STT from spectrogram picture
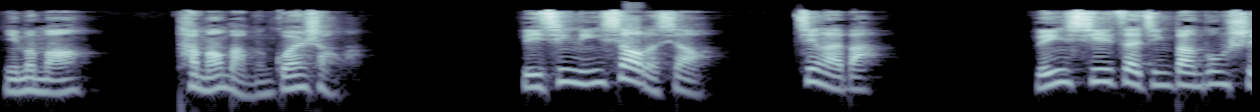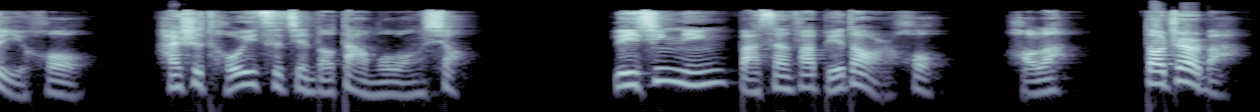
你们忙。他忙把门关上了，李青宁笑了笑，进来吧。林夕在进办公室以后，还是头一次见到大魔王笑。李青宁把散发别到耳后，好了，到这儿吧。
